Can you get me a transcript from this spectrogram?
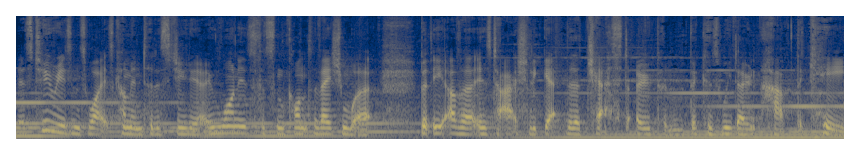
There's two reasons why it's come into the studio. One is for some conservation work, but the other is to actually get the chest open because we don't have the key.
